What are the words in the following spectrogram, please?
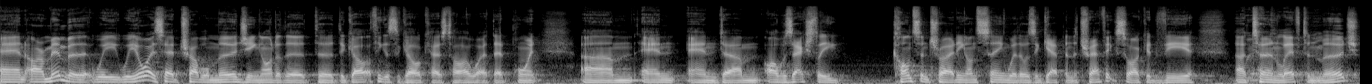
And I remember that we, we always had trouble merging onto the, the, the I think it's the Gold Coast Highway at that point. Um, and and um, I was actually concentrating on seeing where there was a gap in the traffic so I could veer, uh, turn left and merge.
